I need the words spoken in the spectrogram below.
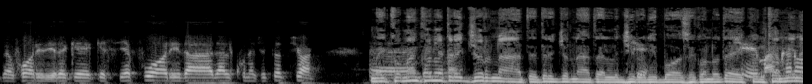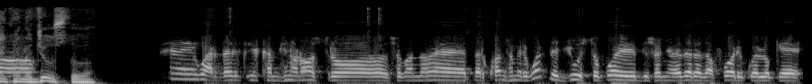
da fuori dire che, che si è fuori da, da alcune situazioni. Ma ecco, Eh, mancano tre giornate, tre giornate al Giro Sì. di Boa, secondo te Sì, quel cammino è mancano- quello giusto? Eh, guarda, il, il cammino nostro, secondo me, per quanto mi riguarda è giusto, poi bisogna vedere da fuori quello che,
